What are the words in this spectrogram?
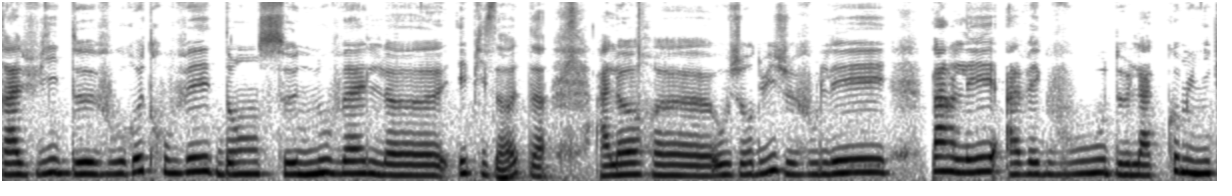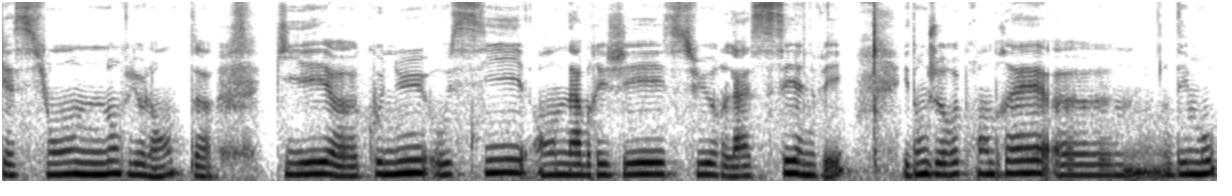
ravi de vous retrouver dans ce nouvel euh, épisode. Alors euh, aujourd'hui je voulais parler avec vous de la communication non violente qui est connue aussi en abrégé sur la CNV. Et donc je reprendrai des mots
